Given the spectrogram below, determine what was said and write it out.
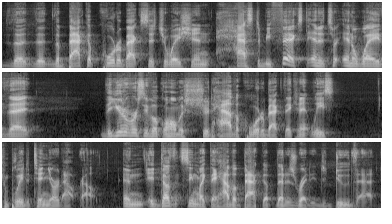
the, the the backup quarterback situation has to be fixed, and it's in a way that the University of Oklahoma should have a quarterback that can at least complete a 10 yard out route. And it doesn't seem like they have a backup that is ready to do that.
